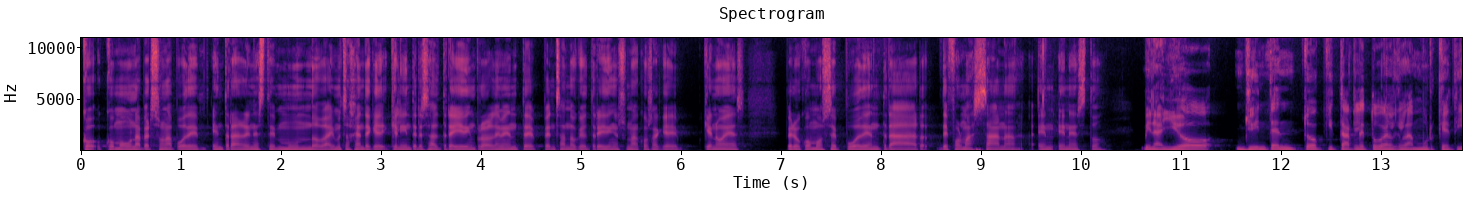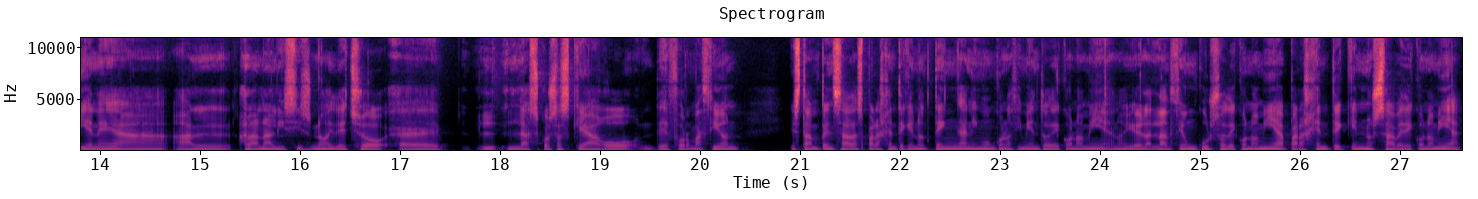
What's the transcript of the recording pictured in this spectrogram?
¿cómo una persona puede entrar en este mundo? Hay mucha gente que, que le interesa el trading probablemente pensando que el trading es una cosa que, que no es, pero ¿cómo se puede entrar de forma sana en, en esto? Mira, yo, yo intento quitarle todo el glamour que tiene a- al, al análisis, ¿no? Y de hecho, eh, las cosas que hago de formación están pensadas para gente que no tenga ningún conocimiento de economía. ¿no? Yo la- lancé un curso de economía para gente que no sabe de economía,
